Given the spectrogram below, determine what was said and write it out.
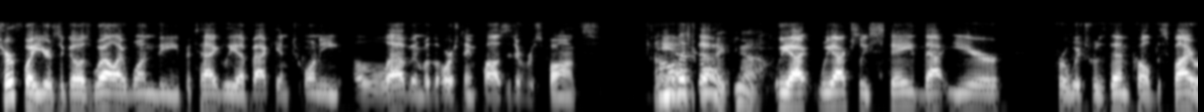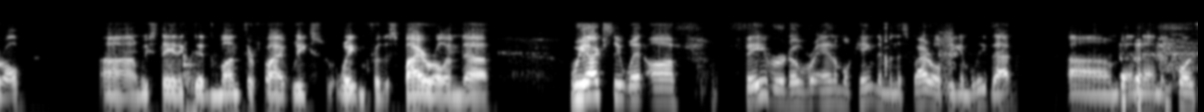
Turfway years ago as well. I won the Battaglia back in 2011 with a horse named Positive Response. Oh, and, that's uh, right. Uh, yeah. We we actually stayed that year for which was then called the Spiral. Uh, we stayed a good month or five weeks waiting for the Spiral, and uh, we actually went off favored over Animal Kingdom in the Spiral, if you can believe that. Um, and then of course,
